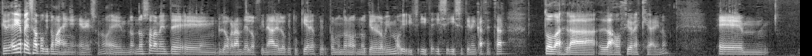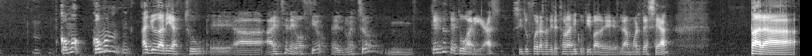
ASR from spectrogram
que hay que pensar un poquito más en, eso, ¿no? ¿no? solamente en lo grande, en lo final, en lo que tú quieres, porque todo el mundo no, quiere lo mismo y, se tienen que aceptar todas las opciones que hay, ¿no? Eh, ¿cómo, ¿cómo ayudarías tú eh, a, este negocio, el nuestro? Mm, ¿Qué es lo que tú harías si tú fueras la directora ejecutiva de La Muerte S.A. para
